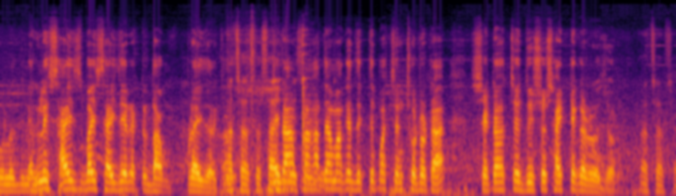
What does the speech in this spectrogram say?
বলে দিলে? এগুলি সাইজ বাই সাইজের একটা দাম প্রাইস আর কি। আচ্ছা আচ্ছা সাইজ যেটা আপনার হাতে আমাকে দেখতে পাচ্ছেন ছোটটা সেটা হচ্ছে দুইশো ষাট টাকার ওজন। আচ্ছা আচ্ছা।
